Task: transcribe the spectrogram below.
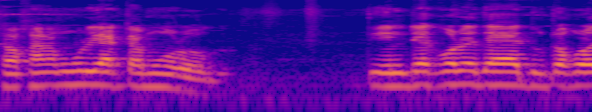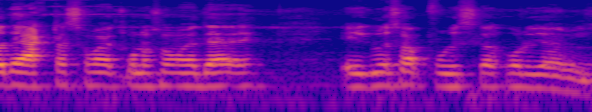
ছখানা মুরগি একটা মোরগ। তিনটে করে দেয়, দুটো করে দেয়, একটা সময় কোনো সময় দেয়। এইগুলো সব পরিষ্কার করি আমি।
